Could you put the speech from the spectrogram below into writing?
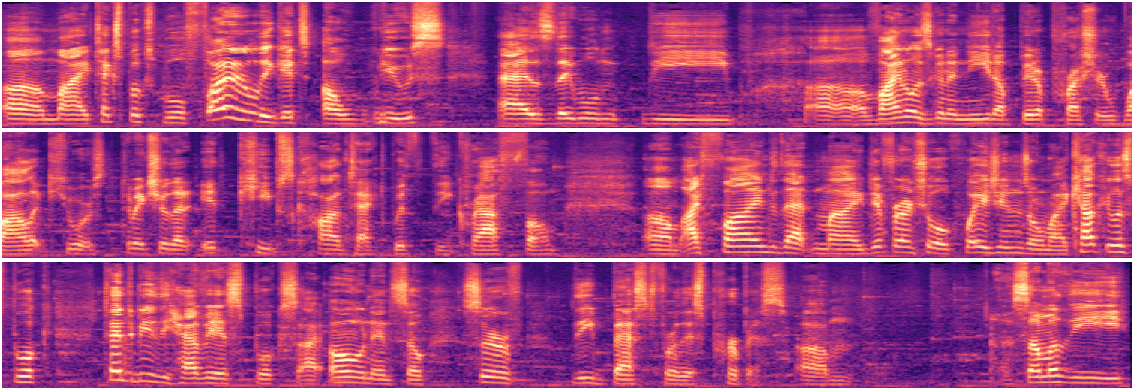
uh, my textbooks will finally get a use as they will the uh, vinyl is going to need a bit of pressure while it cures to make sure that it keeps contact with the craft foam. Um, I find that my differential equations or my calculus book tend to be the heaviest books I own and so serve the best for this purpose. Um, some of the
